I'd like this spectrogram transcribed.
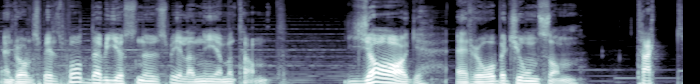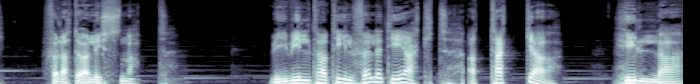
En rollspelspodd där vi just nu spelar nya MUTANT. Jag är Robert Jonsson. Tack för att du har lyssnat. Vi vill ta tillfället i akt att tacka, hylla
